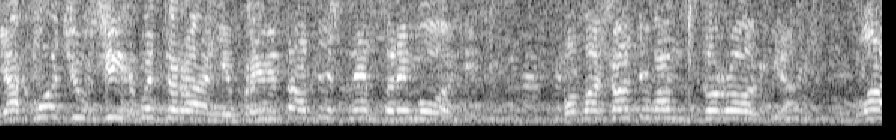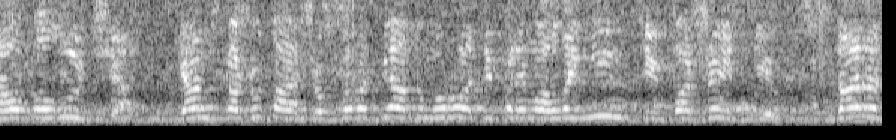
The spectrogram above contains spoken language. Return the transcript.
Я хочу всіх ветеранів привітати з Днем Перемоги, побажати вам здоров'я, благополуччя. Я вам скажу так, що в 45-му році перемогли німців, фашистів. Зараз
